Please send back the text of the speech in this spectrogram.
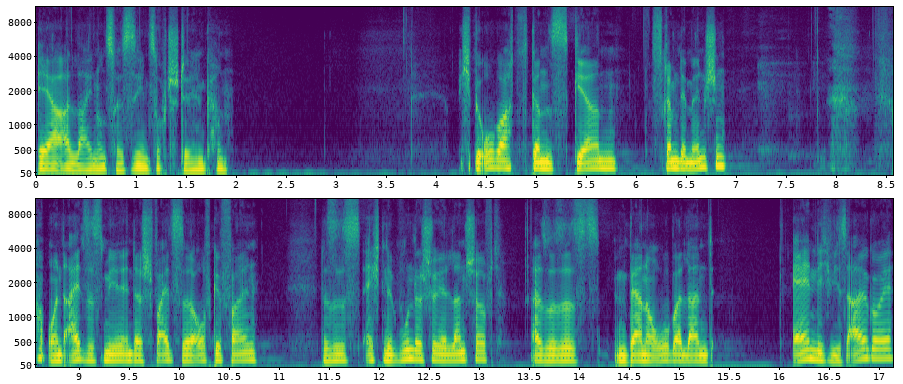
er allein unsere Sehnsucht stillen kann. Ich beobachte ganz gern fremde Menschen. Und eins ist mir in der Schweiz aufgefallen. Das ist echt eine wunderschöne Landschaft. Also es ist im Berner Oberland ähnlich wie das Allgäu,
